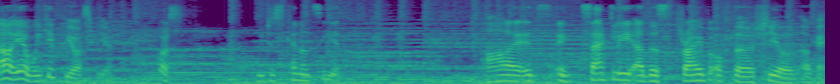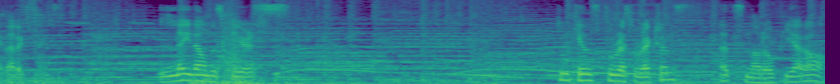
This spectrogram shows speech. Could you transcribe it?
Oh yeah, we give you a spear. Of course. We just cannot see it. Ah, it's exactly at the stripe of the shield. Okay, that explains. Lay down the spears. Two kills, two resurrections. That's not OP at all.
